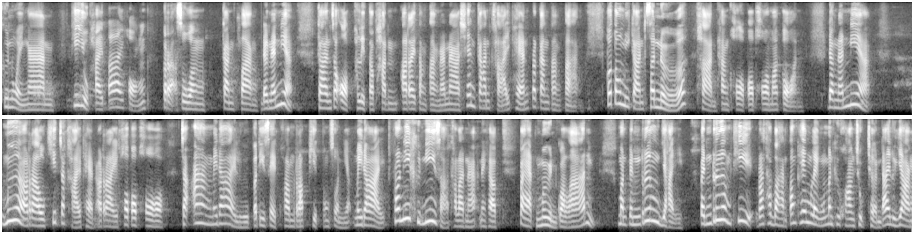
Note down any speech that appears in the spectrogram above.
คือหน่วยงานที่อยู่ภายใต้ของกระทรวง การคลัง ดังนั้นเนี่ยการจะออกผลิตภัณฑ์อะไรต่างๆ นานา เช่น การขายแผนประกันต่างๆ ก็ต้องมีการเสนอผ่านทางคอปพมาก่อน ดังนั้นเนี่ยเมื่อเราคิดจะขายแผนอะไรคอปพจะอ้างไม่ได้หรือปฏิเสธความรับผิดตรงส่วนเนี้ยไม่ได้ เพราะนี่คือหนี้สาธารณะนะครับ80,000 กว่าล้าน มันเป็นเรื่องใหญ่ เป็นเรื่องที่รัฐบาลต้องเพ่งเล็งว่ามันคือความฉุกเฉินได้หรือยัง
